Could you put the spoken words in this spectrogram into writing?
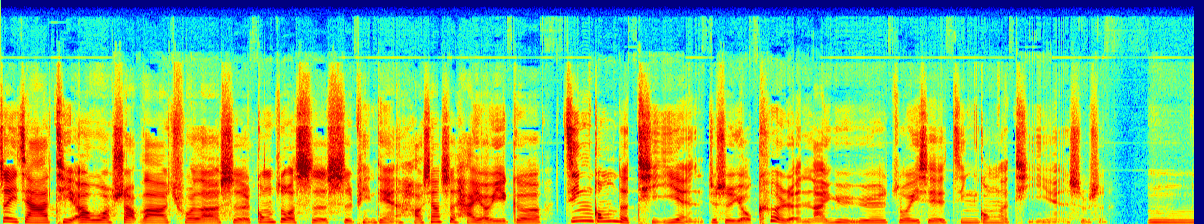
这一家 T 二 Workshop 啦，除了是工作室饰品店，好像是还有一个精工的体验，就是有客人来预约做一些精工的体验，是不是？嗯，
